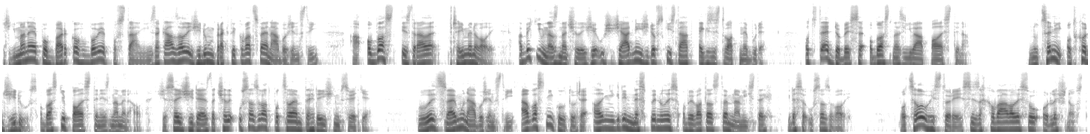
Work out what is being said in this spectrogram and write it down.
Římané po Barkovbově povstání zakázali židům praktikovat své náboženství a oblast Izraele přejmenovali, aby tím naznačili, že už žádný židovský stát existovat nebude. Od té doby se oblast nazývá Palestina. Nucený odchod židů z oblasti Palestiny znamenal, že se židé začali usazovat po celém tehdejším světě. Kvůli svému náboženství a vlastní kultuře ale nikdy nesplynuli s obyvatelstvem na místech, kde se usazovali. Po celou historii si zachovávali svou odlišnost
